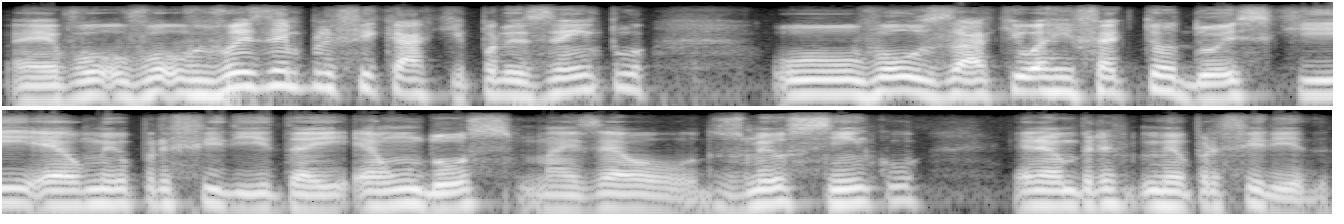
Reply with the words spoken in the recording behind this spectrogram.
é, vou, vou, vou, exemplificar aqui, por exemplo, o, vou usar aqui o R-Factor 2, que é o meu preferido aí, é um dos, mas é o dos meus cinco, ele é o meu preferido.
